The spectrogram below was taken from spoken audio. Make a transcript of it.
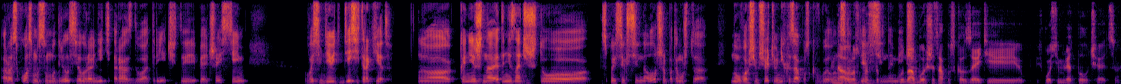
Роскосмос умудрился уронить раз, два, три, четыре, пять, шесть, семь, восемь, девять, десять ракет. А, конечно, это не значит, что SpaceX сильно лучше, потому что, ну, в общем счете, у них и запусков было, да, на самом деле, сильно меньше. куда больше запусков за эти 8 лет, получается.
